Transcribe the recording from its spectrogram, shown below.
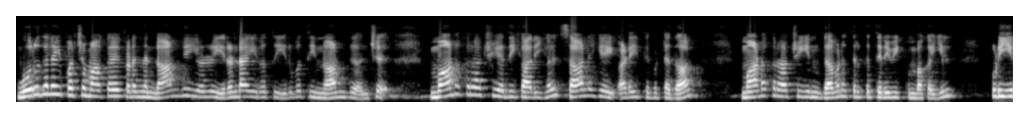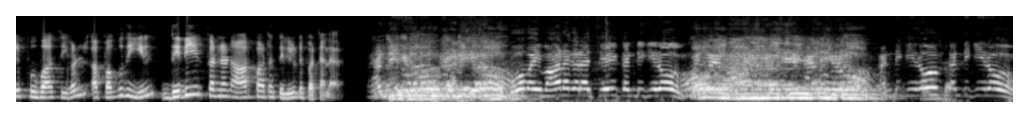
ஒருதலை பட்சமாக கடந்த நான்கு ஏழு இரண்டாயிரத்து இருபத்தி நான்கு அன்று மாநகராட்சி அதிகாரிகள் சாலையை அடைத்து விட்டதால் மாநகராட்சியின் கவனத்திற்கு தெரிவிக்கும் வகையில் குடியிருப்பு வாசிகள் அப்பகுதியில் திடீர் கண்டன ஆர்ப்பாட்டத்தில் ஈடுபட்டனர். கோவை மாநகராட்சியை கண்டிக்கிறோம். கண்டிக்கிறோம். கண்டிக்கிறோம்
